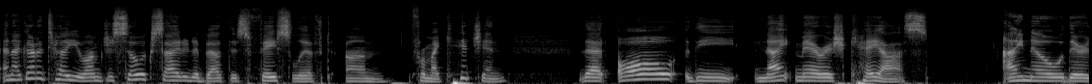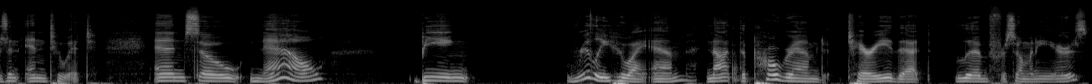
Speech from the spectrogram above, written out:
And I got to tell you, I'm just so excited about this facelift um, for my kitchen that all the nightmarish chaos, I know there's an end to it. And so now, being really who I am, not the programmed Terry that lived for so many years,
